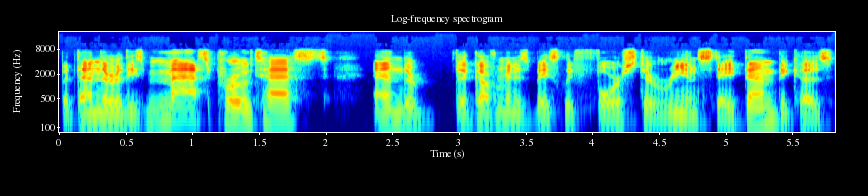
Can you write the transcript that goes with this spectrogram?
but then there are these mass protests, and the government is basically forced to reinstate them because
